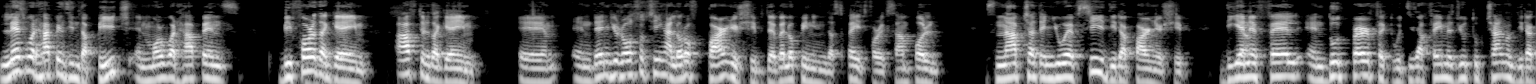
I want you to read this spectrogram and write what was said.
less what happens in the pitch and more what happens before the game, after the game. Um, and then you're also seeing a lot of partnerships developing in the space. For example, Snapchat and UFC did a partnership. The yeah. NFL and Dude Perfect, which is a famous YouTube channel, did a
